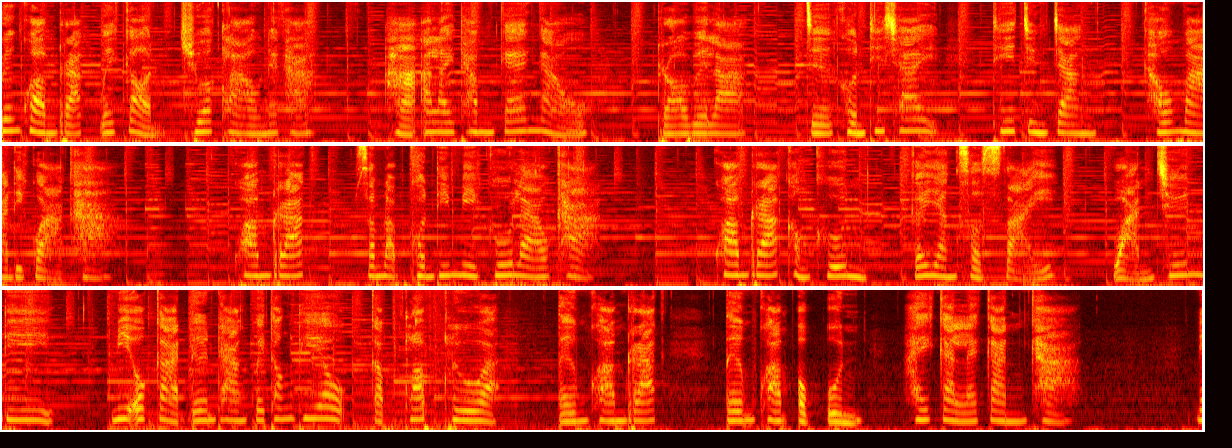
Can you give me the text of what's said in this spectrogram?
รื่องความรักไว้ก่อนชั่วคราวนะคะ หาอะไรทำแก้เหงา รอเวลาเจอคนที่ใช่ที่จริงจังเข้ามาดีกว่าค่ะ ความรักสำหรับคนที่มีคู่แล้วค่ะ ความรักของคุณก็ยังสดใส หวานชื่นดี มีโอกาสเดินทางไปท่องเที่ยวกับครอบครัว เติมความรัก เติมความอบอุ่นให้กันและกันค่ะ ใน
